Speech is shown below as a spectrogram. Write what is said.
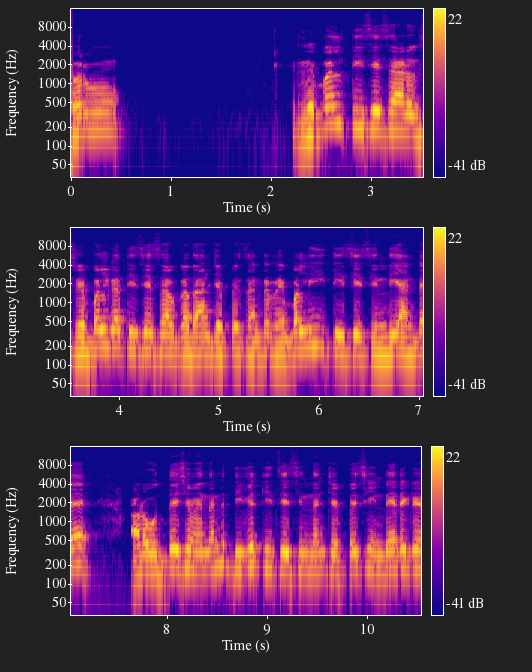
ఎవరు? రెబల్ తీసేశాడు రెబల్గా తీసేసావు కదా! అని చెప్పేసి అంటే రెబల్ తీసేసింది అంటే ఆడ ఉద్దేశం ఏంటంటే దివ్య తీసేసింది అని చెప్పేసి ఇండైరెక్ట్గా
